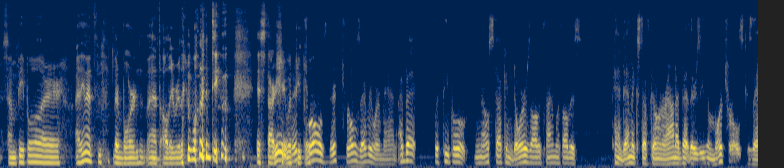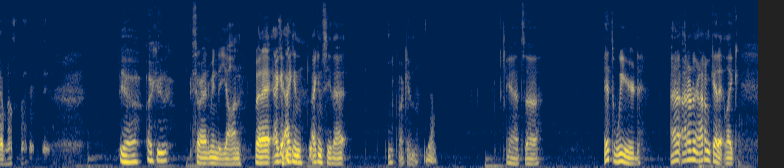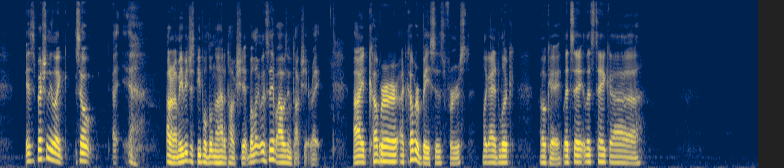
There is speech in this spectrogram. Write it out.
some people are. I think that's they're bored. and That's all they really want to do is start Dude, shit with there's people. Trolls, there's trolls everywhere, man. I bet with people, you know, stuck indoors all the time with all this pandemic stuff going around, I bet there's even more trolls because they have nothing better to do. Yeah, I can. Sorry, I didn't mean to yawn, but I, I, can- I can, I can see that. Fucking. Yeah. Yeah, it's uh, it's weird. I, I don't know. I don't get it. Like, especially like so. I, I don't know. Maybe just people don't know how to talk shit. But like, let's say if I was gonna talk shit, right? I'd cover I'd cover bases first. Like I'd look. Okay, let's say let's take. uh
